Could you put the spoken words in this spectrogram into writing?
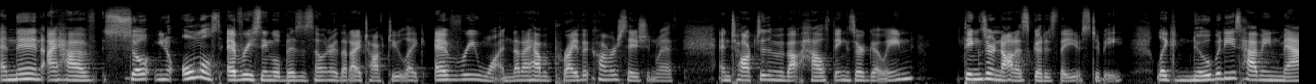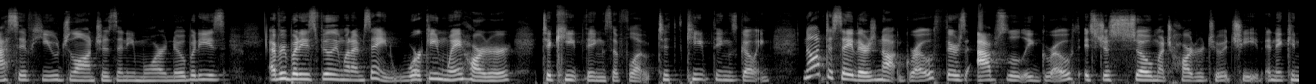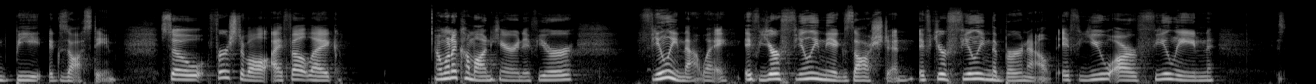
And then I have so, you know, almost every single business owner that I talk to, like everyone that I have a private conversation with and talk to them about how things are going, things are not as good as they used to be. Like nobody's having massive, huge launches anymore. Nobody's, everybody's feeling what I'm saying, working way harder to keep things afloat, to keep things going. Not to say there's not growth, there's absolutely growth. It's just so much harder to achieve and it can be exhausting. So, first of all, I felt like, I want to come on here and if you're feeling that way, if you're feeling the exhaustion, if you're feeling the burnout, if you are feeling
